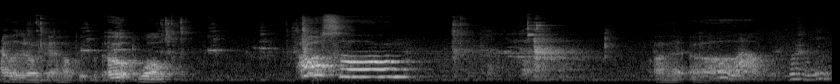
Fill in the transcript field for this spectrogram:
I really don't get how people do Oh, whoa. Awesome! I, uh, Oh wow, where's the loot?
